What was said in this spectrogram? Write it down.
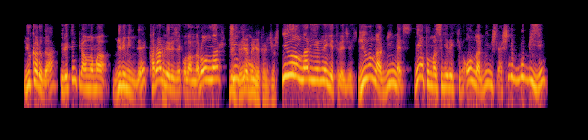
yukarıda üretim planlama biriminde karar verecek olanlar onlar. Biz de yerine getireceğiz. Yığınlar yerine getirecek. Yığınlar bilmez. Ne yapılması gerektiğini onlar bilmişler. Şimdi bu bizim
